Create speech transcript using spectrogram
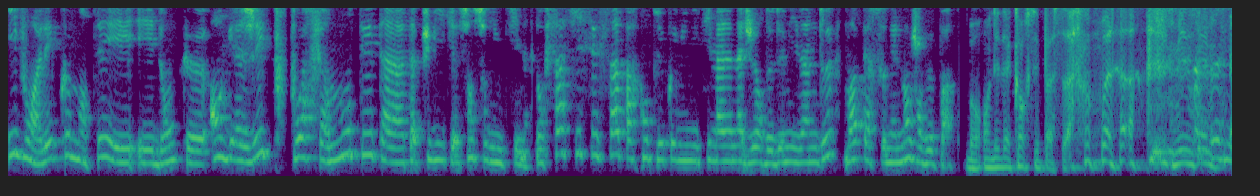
Ils vont aller commenter et, donc euh, engager pour pouvoir faire monter ta, ta publication sur LinkedIn. Donc ça, si c'est ça, par contre le community manager de 2022, moi personnellement j'en veux pas. Bon, on est d'accord, c'est pas ça. voilà, mes amis.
